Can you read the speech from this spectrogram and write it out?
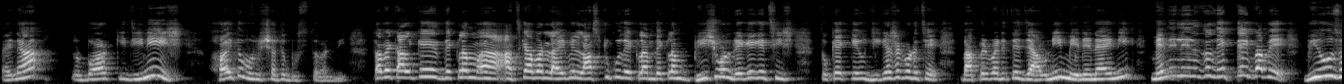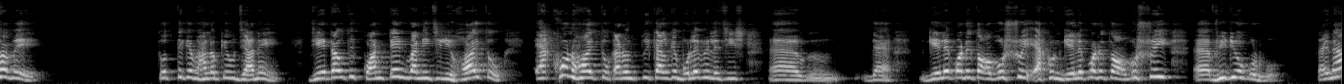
তাই না? তোর বর কি জিনিস? হয়তো ভবিষ্যতে বুঝতে পারবি। তবে কালকে দেখলাম আজকে আবার লাইভে লাস্টটুকু দেখলাম দেখলাম ভীষণ রেগে গেছিস। তোকে কেউ জিজ্ঞাসা করেছে, বাপের বাড়িতে যাওনি, মেনে নেয়নি? মেনে নিলে তো দেখতেই পাবে ভিউজ হবে। তোর থেকে ভালো কেউ জানে? যে এটাও তুই কন্টেন্ট বানিয়েছিলি, হয়তো, এখন হয়তো, কারণ তুই কালকে বলে ফেলেছিস গেলে পরে তো অবশ্যই, এখন গেলে পরে তো অবশ্যই ভিডিও করব, তাই না?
